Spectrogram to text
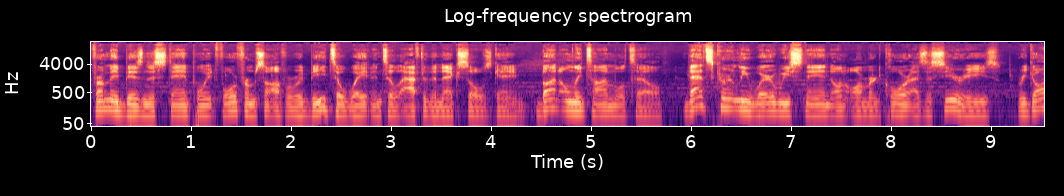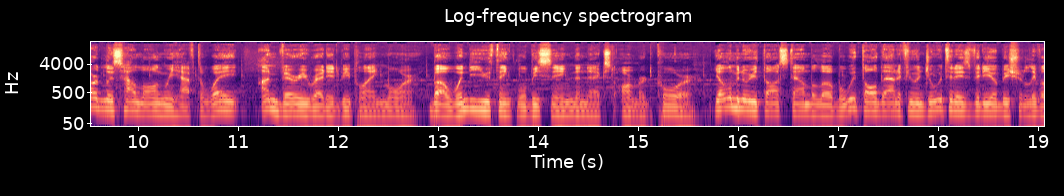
from a business standpoint for From Software would be to wait until after the next Souls game. But only time will tell. That's currently where we stand on Armored Core as a series. Regardless how long we have to wait, I'm very ready to be playing more. But when do you think we'll be seeing the next Armored Core? Y'all let me know your thoughts down below. But with all that, if you enjoyed today's video, be sure to leave a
